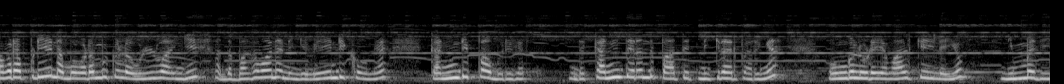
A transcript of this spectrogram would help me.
அவர் அப்படியே நம்ம உடம்புக்குள்ளே உள்வாங்கி அந்த பகவானை நீங்கள் வேண்டிக்கோங்க. கண்டிப்பாக முருகர் இந்த கண் திறந்து பார்த்துட்டு நிற்கிறார் பாருங்கள் உங்களுடைய வாழ்க்கையிலையும் நிம்மதி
